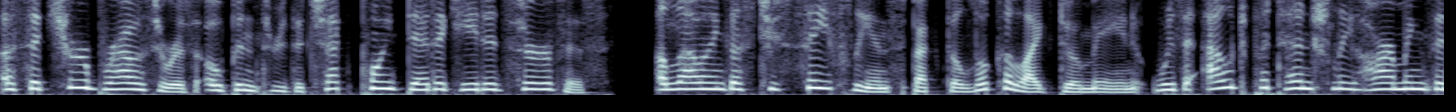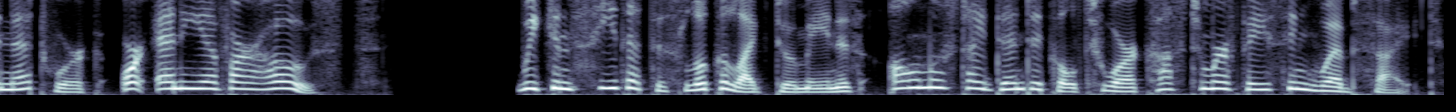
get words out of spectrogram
a secure browser is opened through the Check Point dedicated service, allowing us to safely inspect the lookalike domain without potentially harming the network or any of our hosts. We can see that this lookalike domain is almost identical to our customer facing website.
